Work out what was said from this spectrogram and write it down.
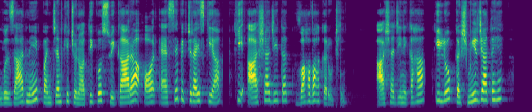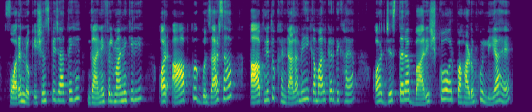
गुलजार ने पंचम की चुनौती को स्वीकारा और ऐसे पिक्चराइज किया कि आशा जी तक वाह वाह कर उठी। आशा जी ने कहा कि लोग कश्मीर जाते हैं। फॉरेन लोकेशंस पे जाते हैं गाने फिल्माने के लिए। और आप, गुलजार साहब, आपने तो खंडाला में ही कमाल कर दिखाया। और जिस तरह बारिश को और पहाड़ों को लिया है,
